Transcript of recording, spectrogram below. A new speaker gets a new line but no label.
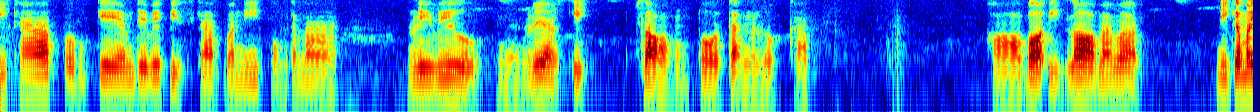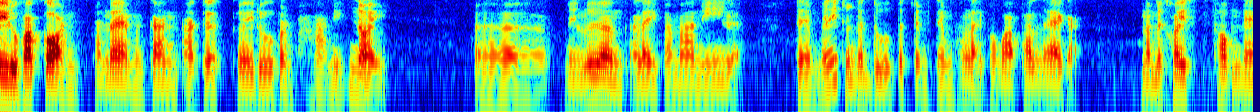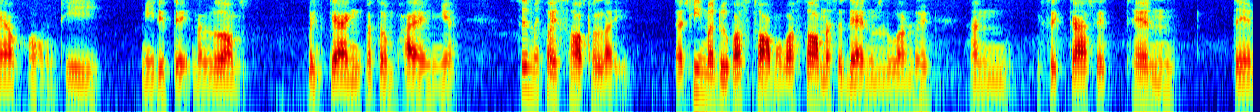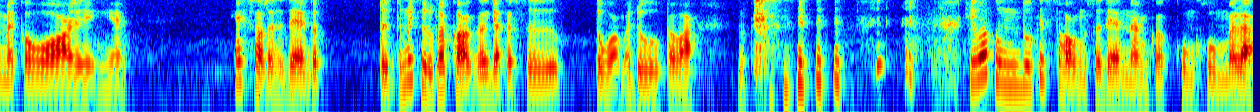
ดีครับ ผมเกม d e v i l b i t ครับ วันนี้ผมจะมารีวิวเรื่องอีกสองโปรจัดนรกครับ ขอบอกอีกรอบนะว่า นี่ก็ไม่ได้ดูภาคก่อนพันแรกเหมือนกัน อาจจะเคยดูผ่านๆนิดหน่อย เอ่อ ในเรื่องอะไรประมาณนี้แหละ แต่ไม่ได้ถึงกับดูแบบเต็มๆเท่าไหร่เพราะว่าภาคแรกอะเราไม่ค่อยชอบแนวของที่มีเด็กๆมาร่วมเป็นแก๊งประจนภัยอย่างเงี้ย ซึ่งไม่ค่อยชอบเท่าไหร่ แต่ที่มาดูเพราะสอบมาว่าชอบนักแสดงล้วนๆเลยทั้ง Jessica Chastain James McAvoy อะไรอย่างเงี้ยแค่สอบนักแสดงก็ตื่นถ้าไม่เคยดูภาคก่อนก็อยากจะซื้อตั๋วมาดูปะวะคิดว่าคงดูแค่สองแสดงนำก็คงคุ้มไหมล่ะ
